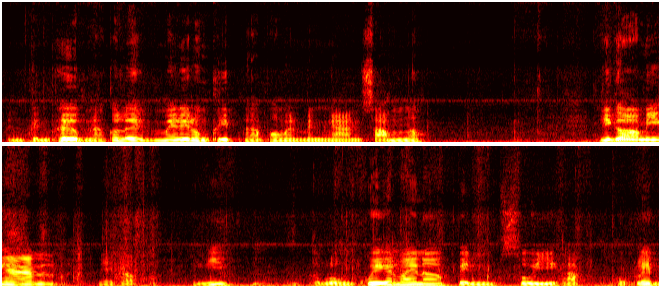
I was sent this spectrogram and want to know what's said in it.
เป็นเป็นเพิ่มนะก็เลยไม่ได้ลงคลิปนะครับเพราะมันเป็นงานซ้ำเนาะนี่ก็มีงานเนี่ยครับที่ตกลงคุยกันไว้เนาะเป็นซุยครับหกเล่ม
